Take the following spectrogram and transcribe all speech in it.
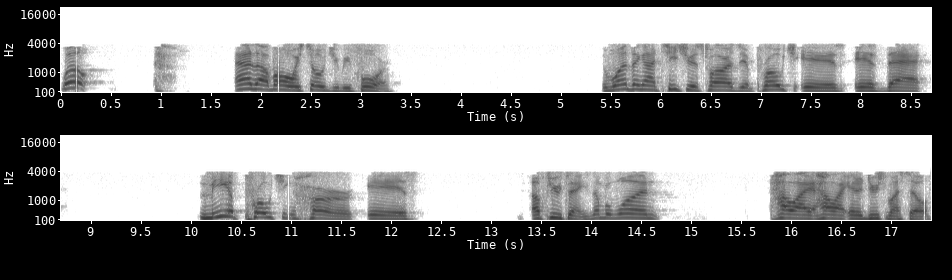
Well, as I've always told you before, the one thing I teach you as far as the approach is, is that me approaching her is a few things. Number one, how I how I introduce myself.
